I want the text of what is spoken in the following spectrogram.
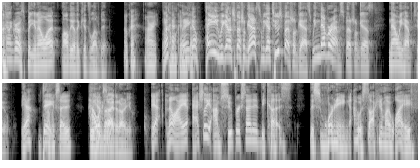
It's kind of gross." But you know what? All the other kids loved it. Okay, all right. I'm Okay, there you that. go. Hey, we got a special guest. We got two special guests. We never have special guests. Now we have two. Yeah, Dave, I'm excited. We How have, uh, excited are you? Yeah, no, I actually I'm super excited because this morning I was talking to my wife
